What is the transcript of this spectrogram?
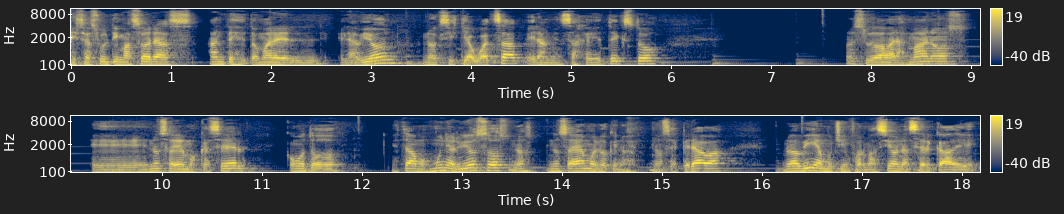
esas últimas horas antes de tomar el, avión. No existía WhatsApp, eran mensajes de texto nos sudaban las manos, eh, no sabíamos qué hacer, como todo. Estábamos muy nerviosos, no, sabíamos lo que nos, esperaba, no había mucha información acerca de,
